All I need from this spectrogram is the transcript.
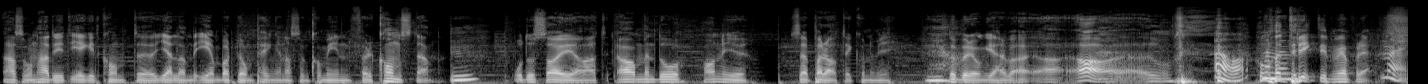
alltså hon hade ju ett eget konto gällande enbart de pengarna som kom in för konsten. Mm. Och då sa jag att ja men då har ni ju separat ekonomi. Då började hon garva. Ja, ja, Ja, hon var men- inte riktigt med på det. Nej,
